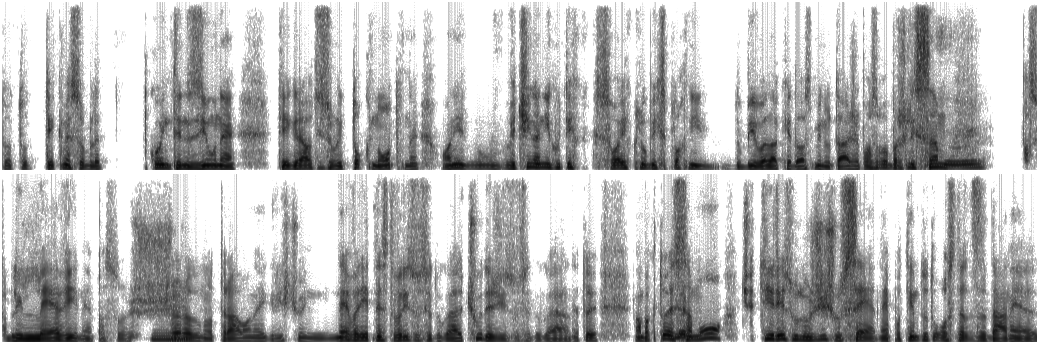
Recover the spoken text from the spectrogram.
To, to tekme so bile tako intenzivne, ti igravci so bili tako notne. Oni, večina njih v teh svojih klubih sploh ni dobivala kaj dosti minutaže, pa so pa prišli sem. Pa so bili levi, ne, pa so žrli mm. travo na igrišču, in neverjetne stvari so se dogajale, čudeži so se dogajale. To je, ampak to je ne. samo, če ti res uložiš vse, ne, potem tudi ostrt zadane,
